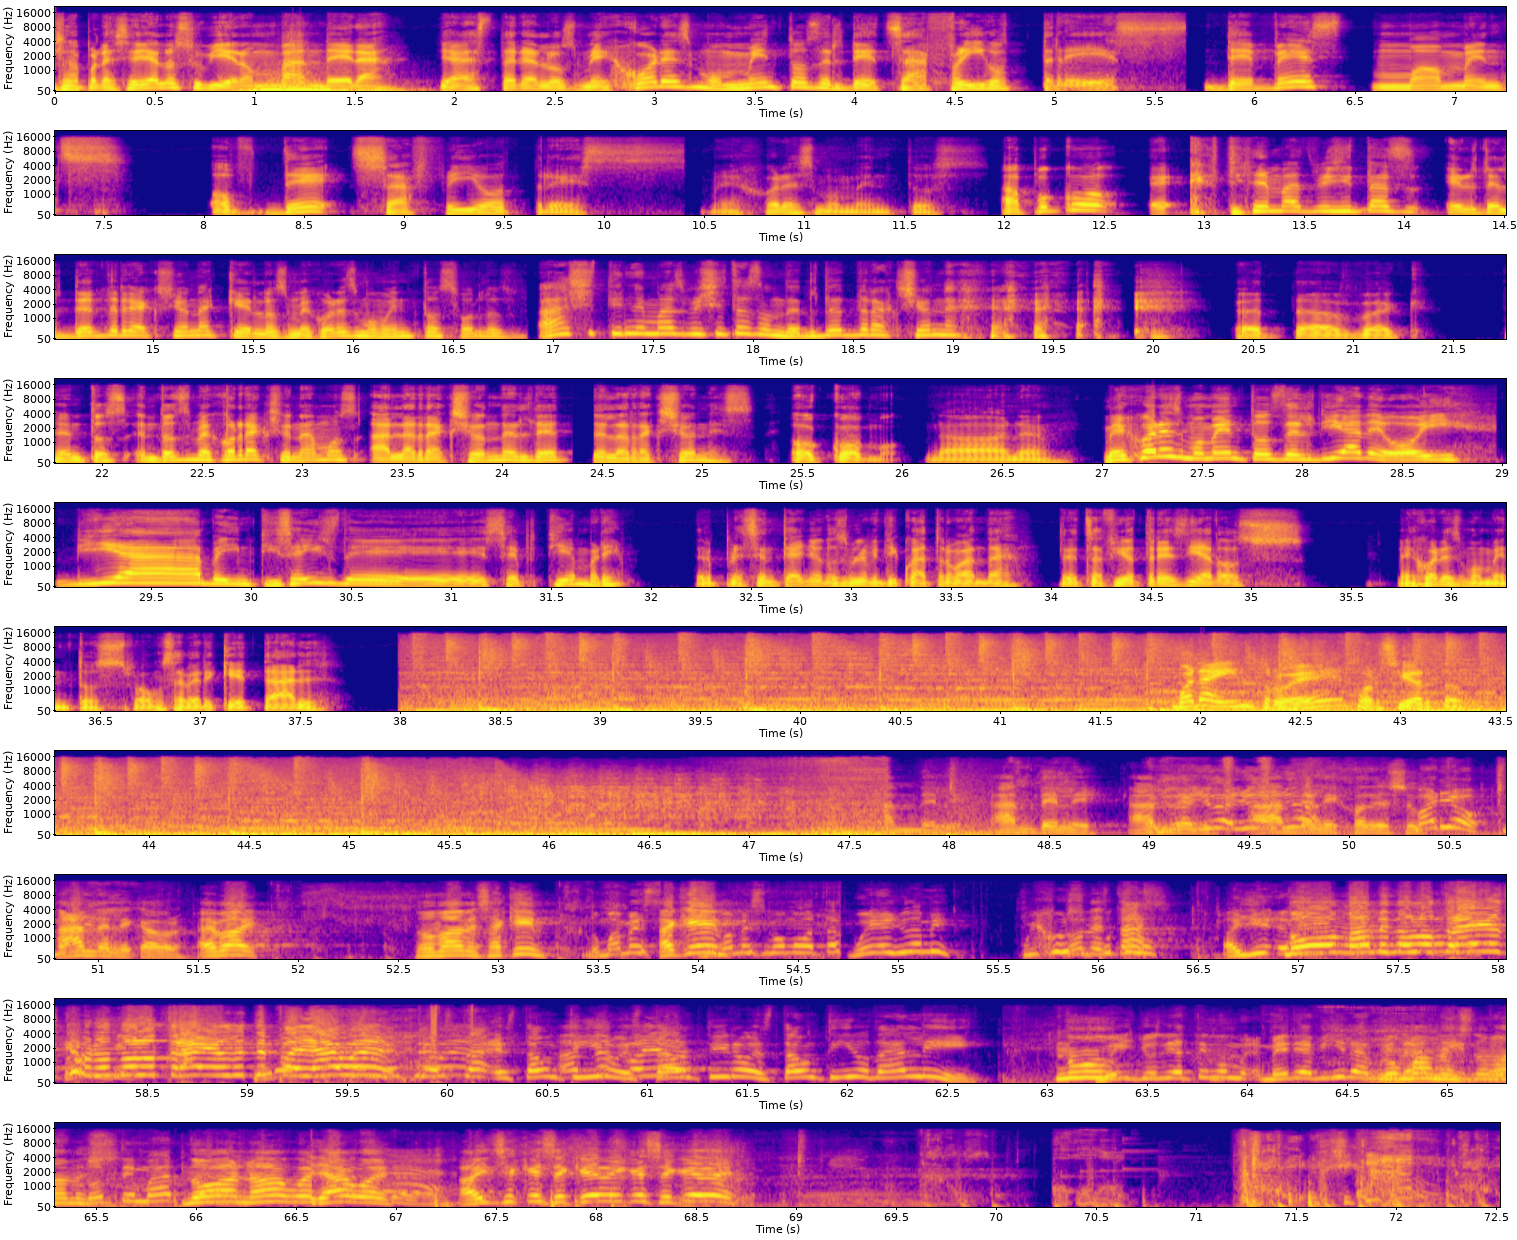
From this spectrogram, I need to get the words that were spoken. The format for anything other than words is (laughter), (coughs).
Pues al parecer ya lo subieron, bandera. Ya estarían los mejores momentos del Desafío 3. The best moments of Desafío 3. Mejores momentos. ¿A poco eh, (laughs) tiene más visitas el del Dead reacciona que los mejores momentos solos? Ah, sí tiene más visitas donde el Dead reacciona. (laughs) What the fuck. Entonces, entonces mejor reaccionamos a la reacción del Dead de las reacciones. ¿O cómo? No, no. Mejores momentos del día de hoy, día 26 de septiembre del presente año 2024, banda. Desafío 3, día 2. Mejores momentos. Vamos a ver qué tal. Buena intro, ¿eh? Por cierto. Ándele, ándele, ándele, hijo de su. Mario. Ándele, cabrón. Ahí voy. No mames, aquí. No mames. Aquí. No mames, me a matar. Güey, ayúdame. Hijo de ¿Dónde estás? Allí- No mames, no lo traigas, cabrón, no lo traigas, vete para allá, güey. Está, está un tiro, está un tiro, está un tiro, dale. No. Güey, yo ya tengo me- media vida, güey. No dale, mames, no mames. No te mates. No, no, güey, ya, güey. Ahí se que se quede, que se quede.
